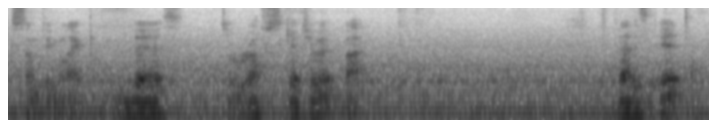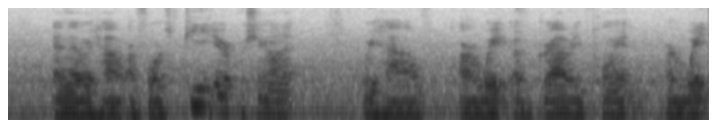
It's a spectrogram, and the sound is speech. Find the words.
looks something like this. It's a rough sketch of it, but that is it. And then we have our force Pushing on it. We have our weight of gravity point, or weight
